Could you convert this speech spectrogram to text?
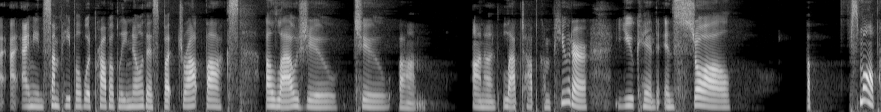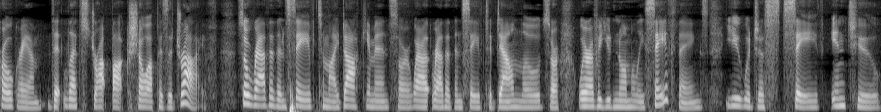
I, I mean, some people would probably know this, but Dropbox allows you to um, on a laptop computer, you can install a small program that lets Dropbox show up as a drive. So rather than save to my documents or wa- rather than save to downloads or wherever you'd normally save things, you would just save into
